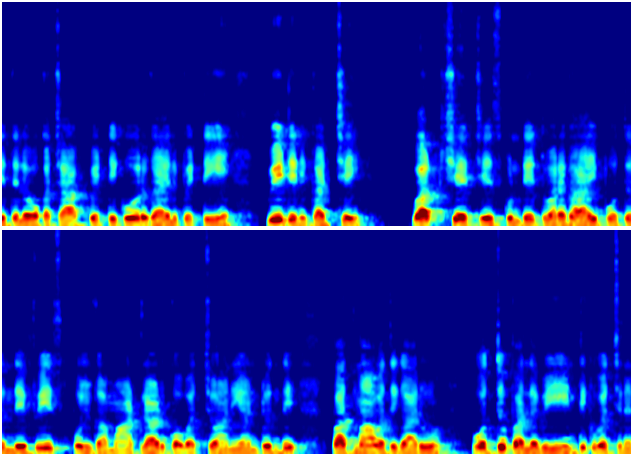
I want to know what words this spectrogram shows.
చేతిలో ఒక చాక్ పెట్టి కూరగాయలు పెట్టి వీటిని కట్ చేయి వర్క్ షేర్ చేసుకుంటే త్వరగా అయిపోతుంది. పీస్ఫుల్గా మాట్లాడుకోవచ్చు అని అంటుంది పద్మావతి గారు. వద్దు పల్లవి ఇంటికి వచ్చిన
